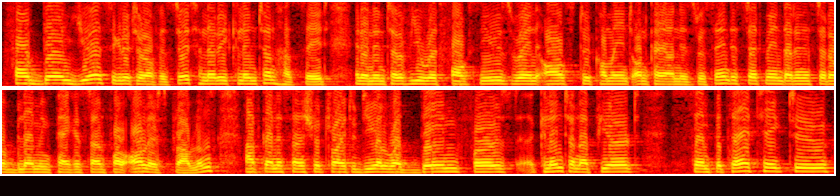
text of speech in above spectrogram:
for them. U.S. Secretary of State Hillary Clinton has said in an interview with Fox News when asked to comment on Kayani's recent statement that instead of blaming Pakistan for all its problems, Afghanistan should try to deal with them first. Clinton appeared sympathetic to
